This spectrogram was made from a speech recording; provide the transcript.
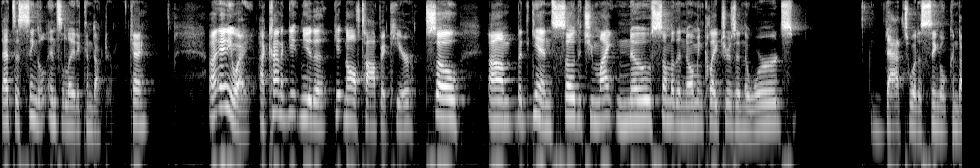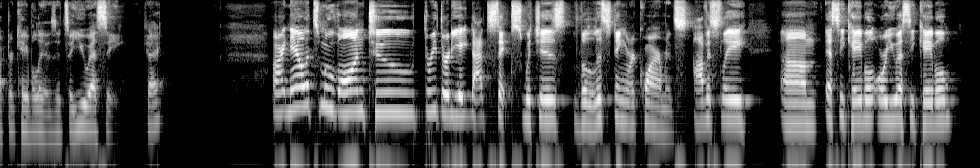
That's a single insulated conductor. Okay. Uh, anyway, I kind of getting you the getting off topic here. So, um, but again, so that you might know some of the nomenclatures and the words, that's what a single conductor cable is. It's a USE. Okay. All right, now let's move on to 338.6, which is the listing requirements. Obviously, um, SE cable or USE cable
